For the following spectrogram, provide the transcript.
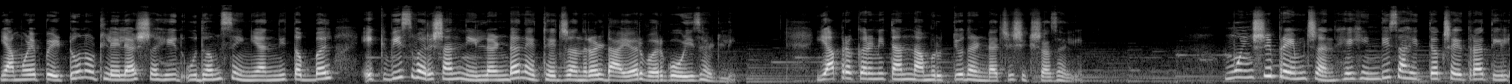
यामुळे पेटून उठलेल्या शहीद उधम सिंग यांनी तब्बल एकवीस वर्षांनी लंडन येथे जनरल डायरवर गोळी झाडली. या प्रकरणी त्यांना मृत्यूदंडाची शिक्षा झाली. मुंशी प्रेमचंद हे हिंदी साहित्य क्षेत्रातील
